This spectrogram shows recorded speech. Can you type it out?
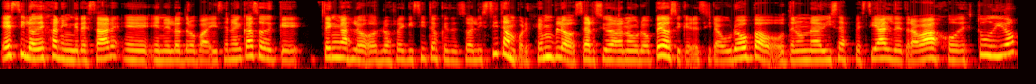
es si lo dejan ingresar eh, en el otro país. En el caso de que tengas los requisitos que se solicitan, por ejemplo, ser ciudadano europeo si quieres ir a Europa o tener una visa especial de trabajo, de estudio,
